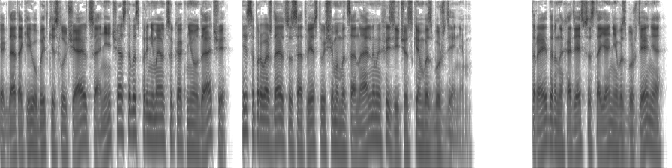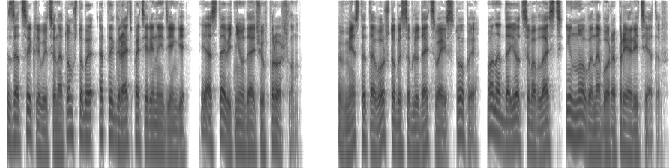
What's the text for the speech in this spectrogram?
Когда такие убытки случаются, они часто воспринимаются как неудачи и сопровождаются соответствующим эмоциональным и физическим возбуждением. Трейдер, находясь в состоянии возбуждения, зацикливается на том, чтобы отыграть потерянные деньги и оставить неудачу в прошлом. Вместо того, чтобы соблюдать свои стопы, он отдается во власть иного набора приоритетов.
